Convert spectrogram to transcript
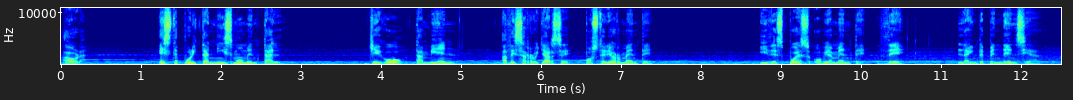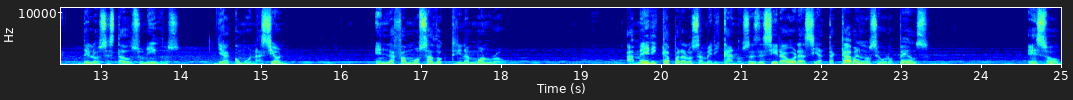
Ahora, este puritanismo mental llegó también a desarrollarse posteriormente y después obviamente de la independencia de los Estados Unidos, ya como nación, en la famosa doctrina Monroe. América para los americanos, es decir, ahora si atacaban los europeos, eso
